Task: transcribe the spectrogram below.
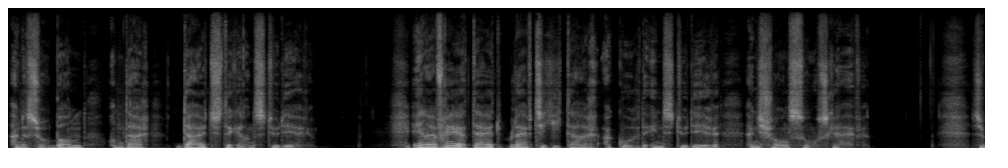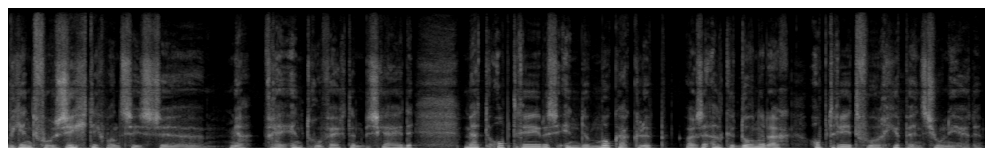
aan de Sorbonne om daar Duits te gaan studeren. In haar vrije tijd blijft ze gitaarakkoorden instuderen en chansons schrijven. Ze begint voorzichtig, want ze is uh, ja, vrij introvert en bescheiden, met optredens in de Mokka Club, waar ze elke donderdag optreedt voor gepensioneerden.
